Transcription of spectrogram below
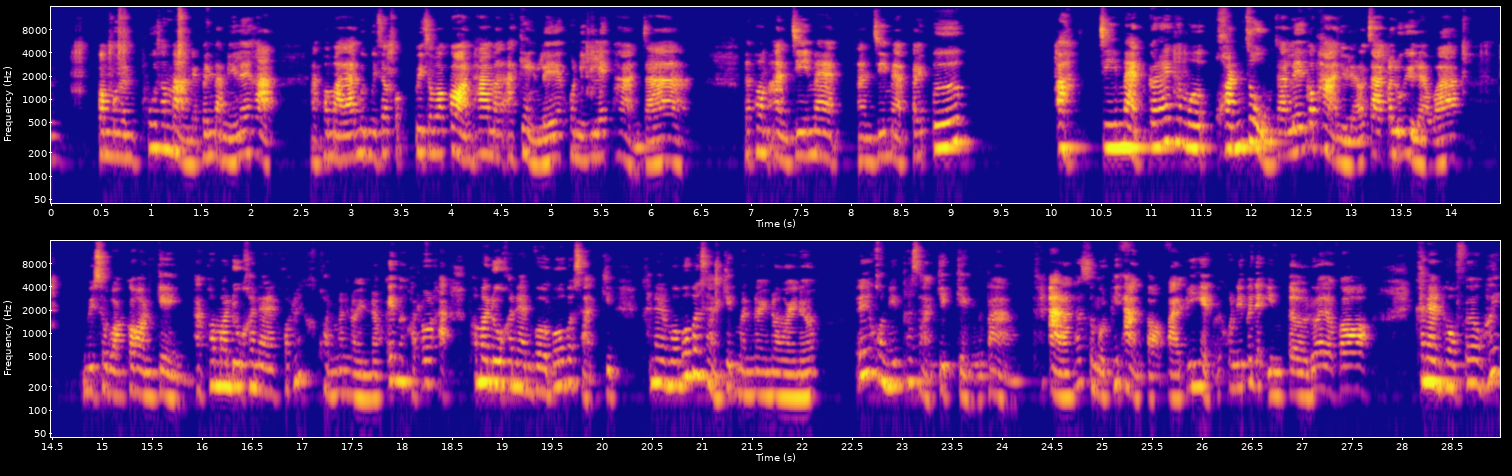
ำประเมินผู้สมัครเนี่ยเป็นแบบนี้เลยค่ะอะพอมาแล้ววิศววิศวกรพามาอะเก่งเลขคนนี้เลขผ่านจ้า แล้วพออ่าน GMAT อ่าน GMAT ไปปุ๊บอะ GMAT ก็ได้ทำ quant สูงจ้าเลขก็ผ่านอยู่แล้วจ้าก็รู้อยู่แล้วว่า วิศวกรเก่งอะพอมาดูคะแนนขาได้ quant มันน้อยเนาะเอ้ยไม่ขอโทษค่ะพอมาดูคะแนน verbal ภาษาอังกฤษคะแนน verbal ภาษาอังกฤษมันน้อยๆเนอะเอ้ยคนนี้ภาษาอังกฤษเก่งหรือเปล่า อะแล้วถ้าสมมติพี่อ่านต่อไปพี่เห็นว่าคนนี้เป็นเด็กอินเตอร์ด้วยแล้วก็คะแนน TOEFL เฮ้ย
